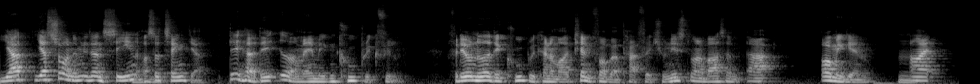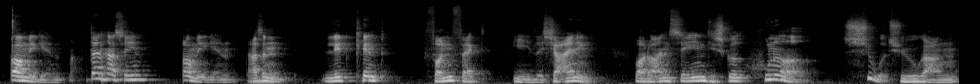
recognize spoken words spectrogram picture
Jeg, jeg så nemlig den scene, mm. og så tænkte jeg, det her, det er med en Kubrick-film. For det er jo noget af det, Kubrick, han er meget kendt for at være perfektionist, hvor han bare sådan, ah, om igen. Mm. Nej, om igen. Den her scene, om igen. Der er sådan en lidt kendt fun fact i The Shining, hvor der er en scene, de skød 127 gange,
